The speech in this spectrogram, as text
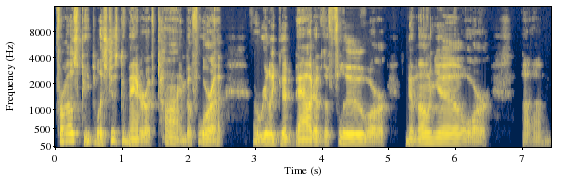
for most people, it's just a matter of time before a, a really good bout of the flu or pneumonia or um,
